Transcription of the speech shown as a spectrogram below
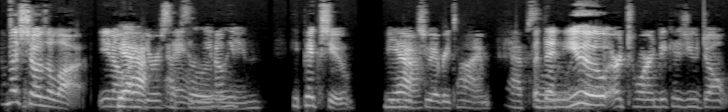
And that shows a lot. You know, like yeah you were saying, you know, he he picks you. He yeah picks you every time. Absolutely. But then you are torn because you don't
